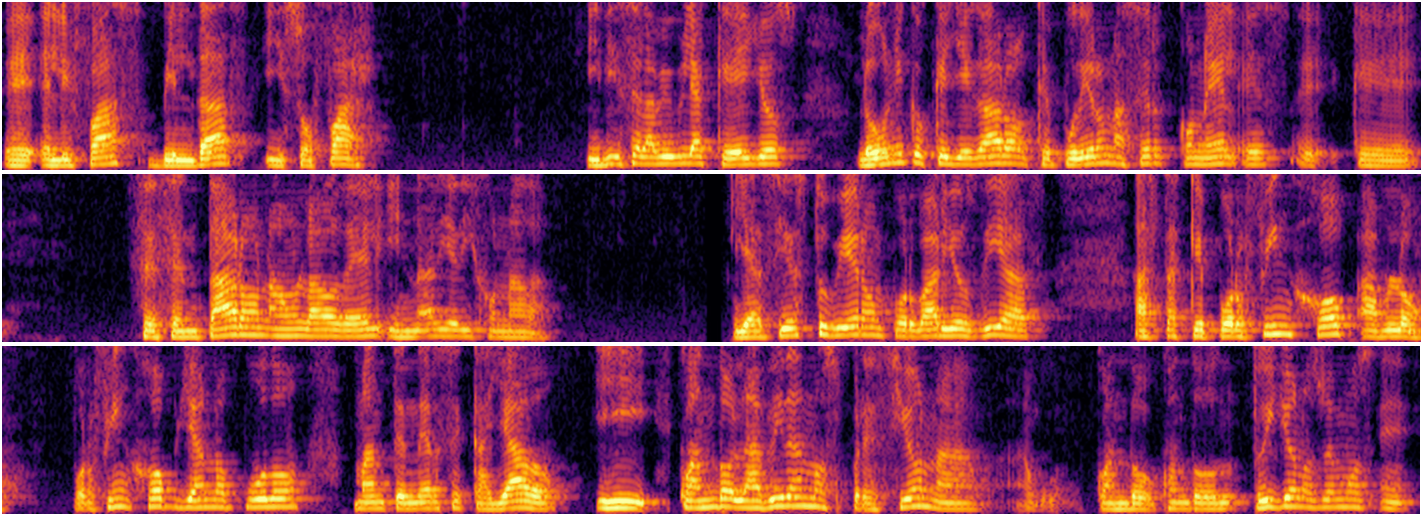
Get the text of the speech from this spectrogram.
eh, Elifaz, Bildad y Sofar. Y dice la Biblia que ellos lo único que llegaron, que pudieron hacer con él es eh, que se sentaron a un lado de él y nadie dijo nada. Y así estuvieron por varios días hasta que por fin Job habló. Por fin Job ya no pudo mantenerse callado. Y cuando la vida nos presiona, cuando, cuando tú y yo nos vemos en,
